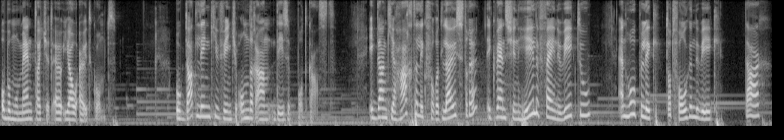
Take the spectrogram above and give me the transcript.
op het moment dat je het jou uitkomt. Ook dat linkje vind je onderaan deze podcast. Ik dank je hartelijk voor het luisteren. Ik wens je een hele fijne week toe en hopelijk tot volgende week. Dag.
